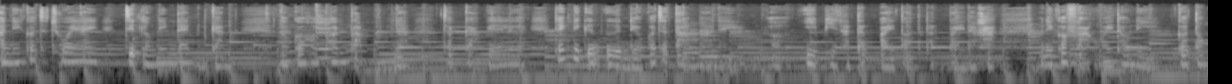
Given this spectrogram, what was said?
อันนี้ก็จะช่วยให้จิตเรานิ่งได้เหมือนกัน แล้วก็ค่อยๆปรับนะจักกะไปเรื่อยๆ เทคนิคอื่นๆ เดี๋ยวก็จะตามมาใน EP ถัดๆไปตอนถัดๆไปนะคะ วันนี้ก็ฝากไว้เท่านี้ก็ต้อง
